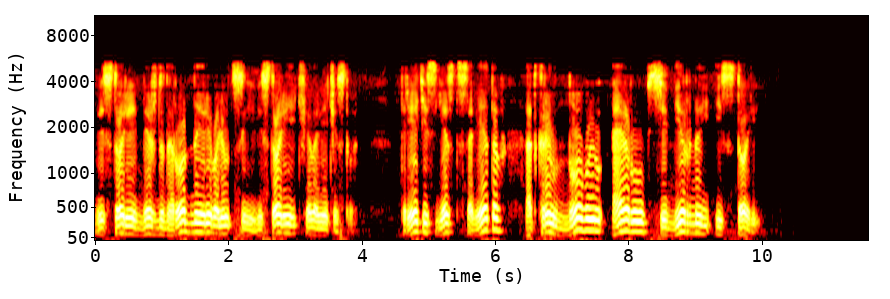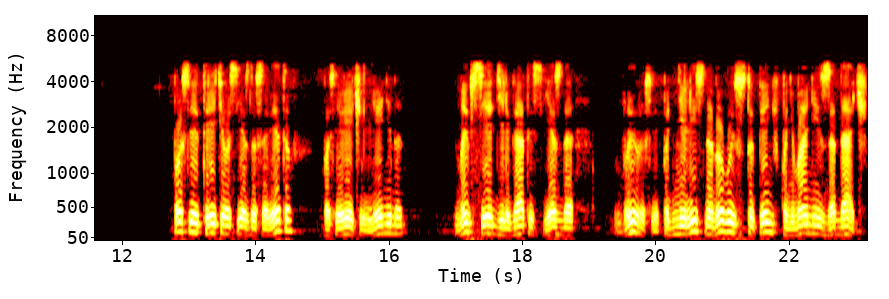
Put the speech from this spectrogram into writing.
в истории международной революции, в истории человечества. Третий съезд Советов открыл новую эру всемирной истории. После третьего съезда Советов, после речи Ленина, мы все делегаты съезда выросли, поднялись на новую ступень в понимании задач,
